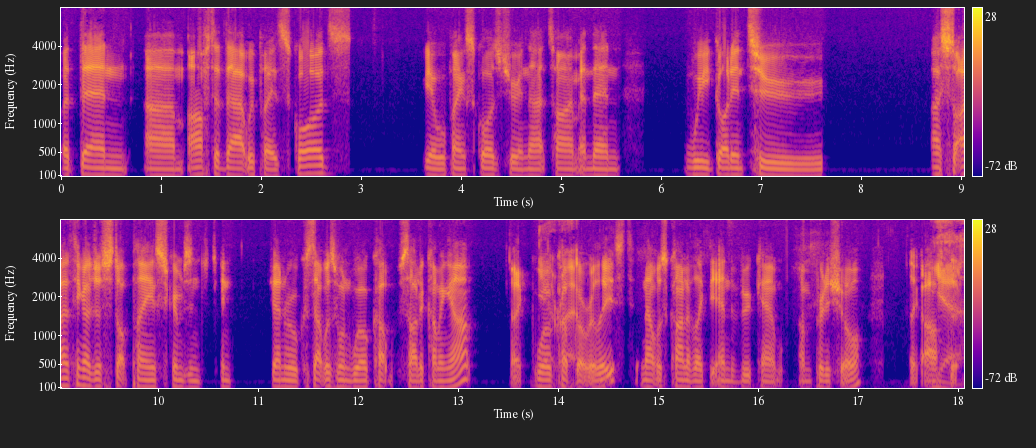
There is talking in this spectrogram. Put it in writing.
But then um after that we played squads. Yeah, we were playing squads during that time, and then we got into. I st- I think I just stopped playing scrims in in general because that was when World Cup started coming out. Like World Yeah, Cup right. got released, and that was kind of like the end of boot camp. I'm pretty sure, like after Yeah.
